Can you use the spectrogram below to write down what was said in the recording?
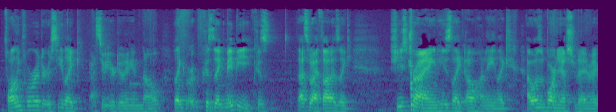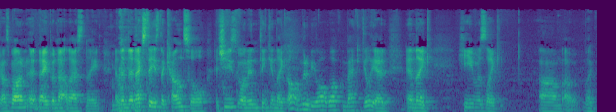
falling for it or is he like I see what you're doing and no? Like or because like maybe because that's what I thought is like she's trying and he's like oh honey like I wasn't born yesterday right? I was born at night but not last night. And then the next day is the council and she's going in thinking like oh I'm gonna be all welcome back to Gilead. And like he was like um uh, like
